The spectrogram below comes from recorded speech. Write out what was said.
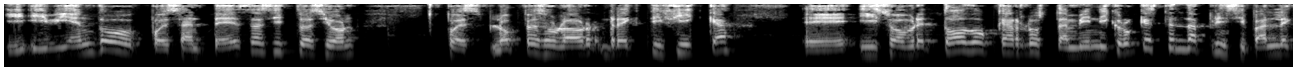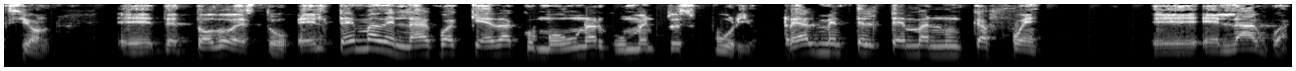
Y, viendo, pues, ante esa situación, pues López Obrador rectifica eh, y sobre todo, Carlos, también, y creo que esta es la principal lección, eh, de todo esto. El tema del agua queda como un argumento espurio. Realmente el tema nunca fue eh, el agua,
